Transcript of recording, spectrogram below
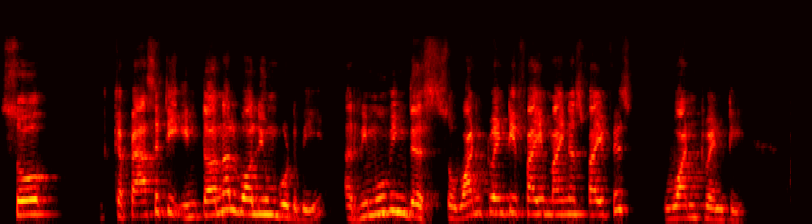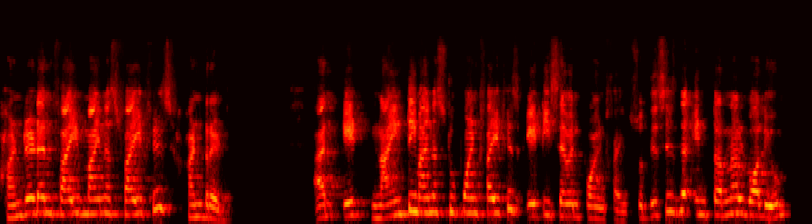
So capacity, internal volume would be uh, removing this. So 125 minus 5 is 120. 105 minus 5 is 100 and 8, 90 minus 2.5 is 87.5 so this is the internal volume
